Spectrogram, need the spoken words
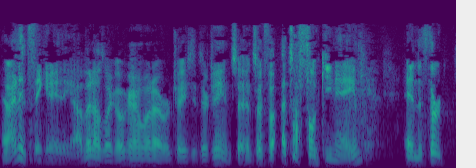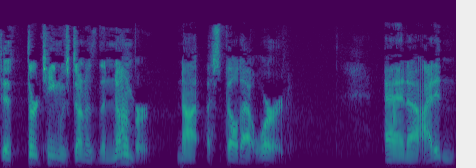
and I didn't think anything of it. I was like, okay, whatever, Tracy Thirteen. So it's a that's a funky name, and the, thir- the thirteen was done as the number, not a spelled out word. And uh, I didn't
